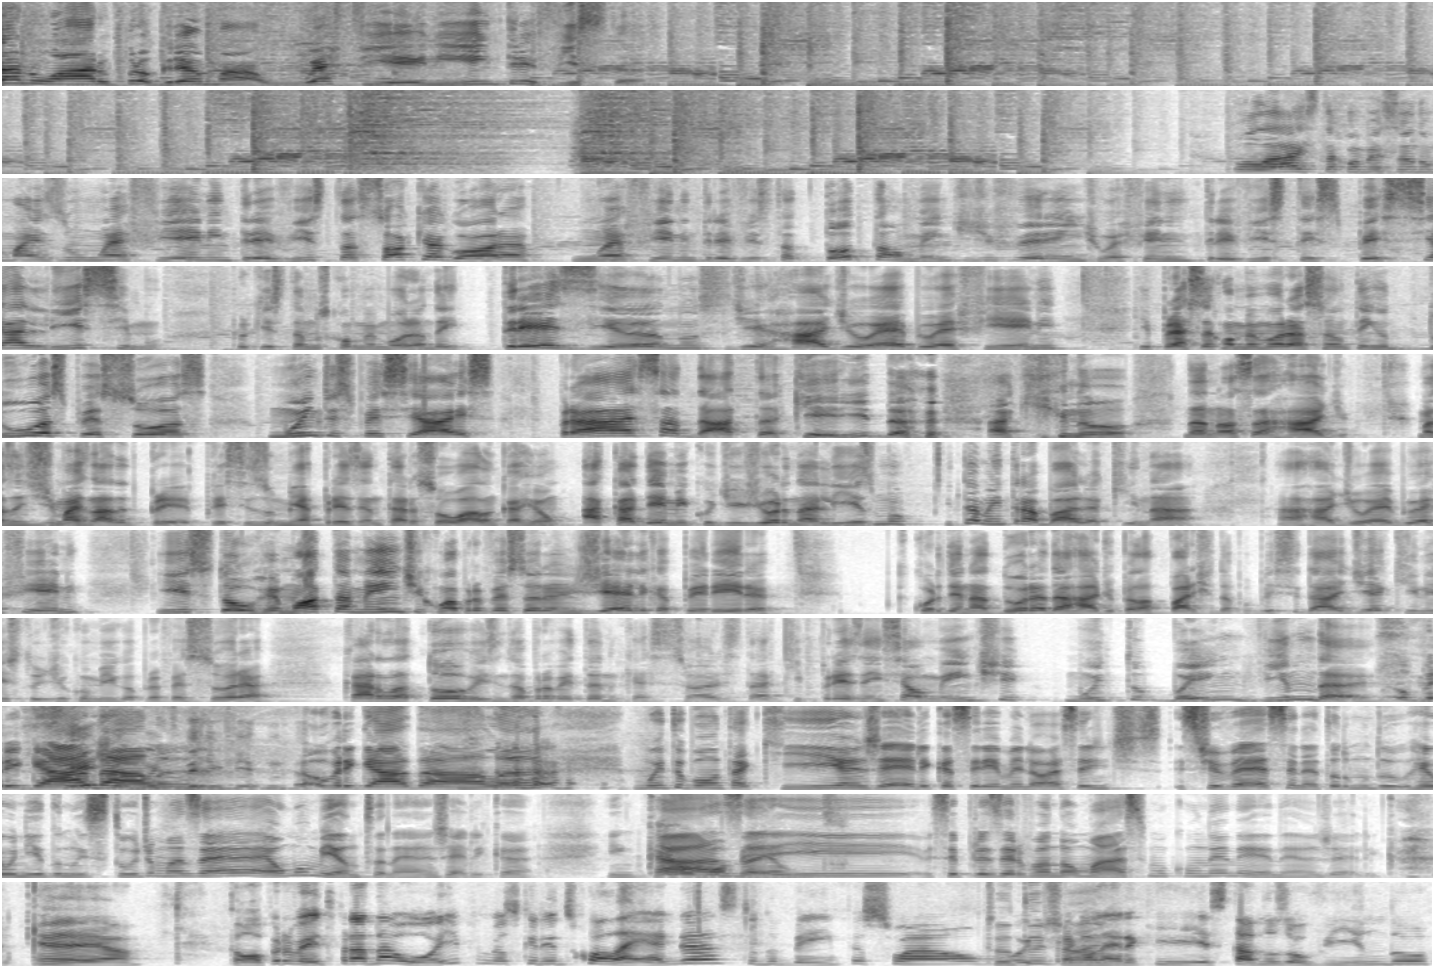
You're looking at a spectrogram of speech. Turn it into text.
Está no ar o programa UFN Entrevista. Olá, está começando mais um FN Entrevista, só que agora um FN Entrevista totalmente diferente, um FN Entrevista especialíssimo, porque estamos comemorando aí 13 anos de Rádio Web UFN e para essa comemoração tenho duas pessoas muito especiais para essa data querida aqui no, na nossa rádio. Mas antes de mais nada, pre preciso me apresentar. Eu sou o Alan Carrion, acadêmico de jornalismo e também trabalho aqui na Rádio Web UFN. E estou remotamente com a professora Angélica Pereira, coordenadora da rádio pela parte da publicidade, e aqui no estúdio comigo a professora Carla Torres. Então, aproveitando que a senhora está aqui presencialmente, muito bem-vinda. Obrigada, Seja Alan. muito bem-vinda. Obrigada, Alan. muito bom estar aqui. Angélica, seria melhor se a gente estivesse, né, todo mundo reunido no estúdio, mas é, é o momento, né, Angélica em casa momento. e se preservando ao máximo com o nenê, né, Angélica? É. Então aproveito para dar oi para meus queridos colegas. Tudo bem, pessoal? Tudo oi pra jóia. galera que está nos ouvindo.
